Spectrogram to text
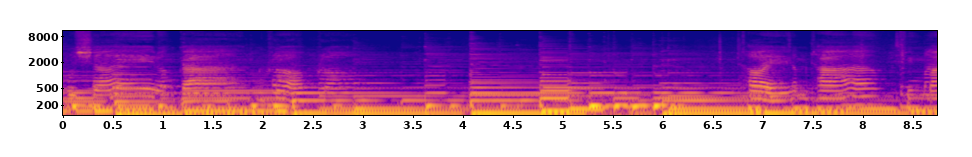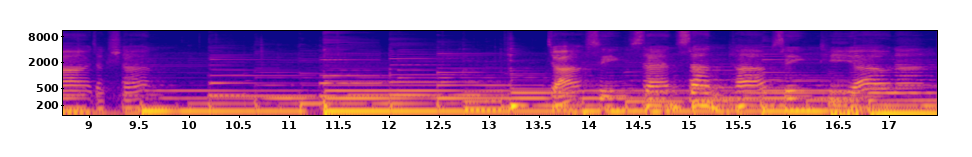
ผู้ใช้ต้องการครอบครองถ้อยคำถาม ถึงมาจากฉัน จากสิ่งแสนสั้นถามสิ่งที่ยาวนาน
